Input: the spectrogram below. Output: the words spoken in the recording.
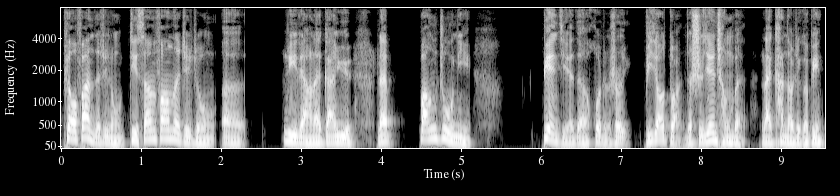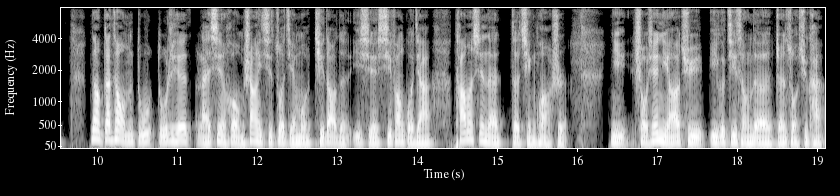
票贩的这种第三方的这种呃力量来干预，来帮助你便捷的或者说比较短的时间成本来看到这个病。那刚才我们读读这些来信和我们上一期做节目提到的一些西方国家，他们现在的情况是，你首先你要去一个基层的诊所去看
